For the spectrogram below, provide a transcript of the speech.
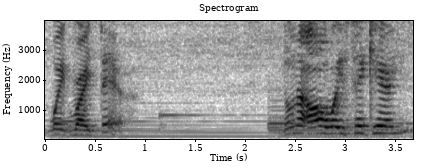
wait right there. Don't I always take care of you?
